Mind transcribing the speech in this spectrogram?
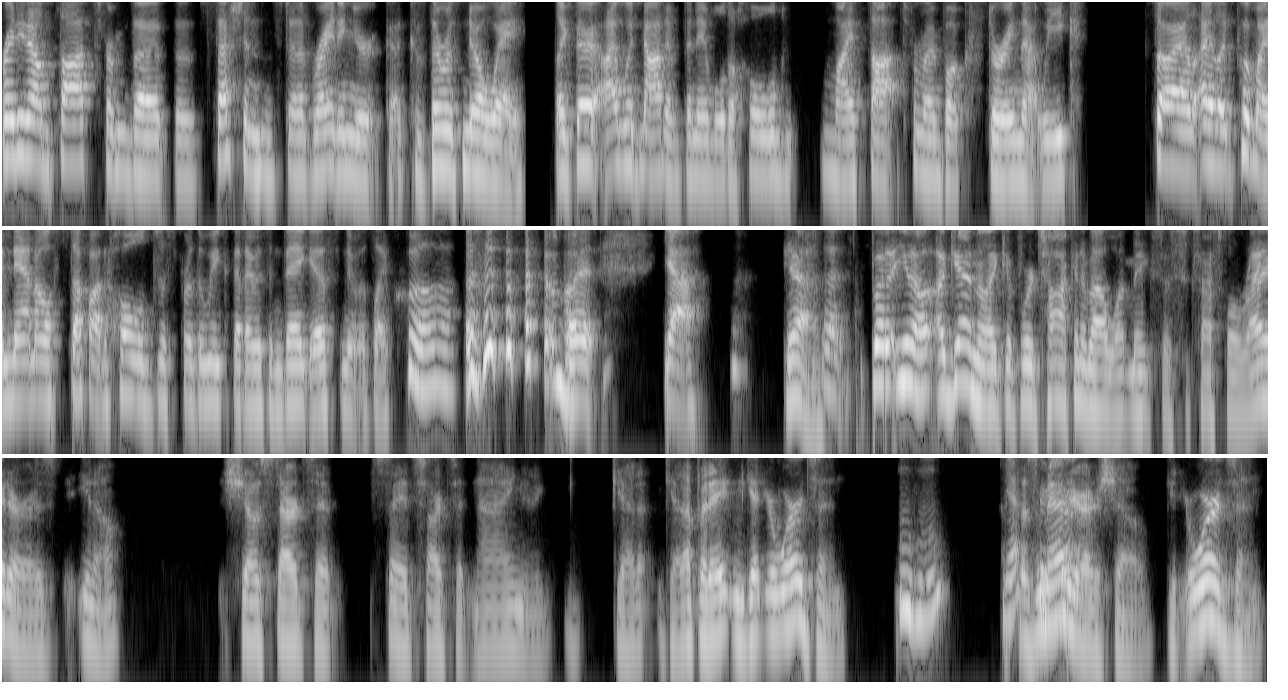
writing down thoughts from the the sessions instead of writing your because there was no way. Like there i would not have been able to hold my thoughts for my books during that week. So I, I like put my nano stuff on hold just for the week that i was in vegas and it was like but yeah. Yeah. But you know again like if we're talking about what makes a successful writer is you know show starts at say it starts at nine get get up at eight and get your words in. Mm-hmm. It doesn't matter sure. you're at a show. Get your words in.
